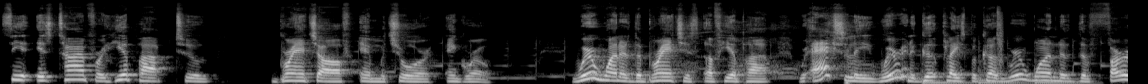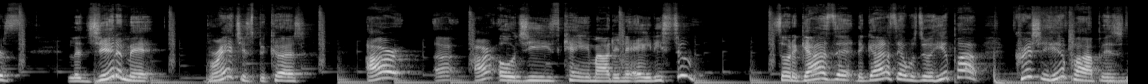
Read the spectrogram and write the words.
See, it's time for hip hop to branch off and mature and grow. We're one of the branches of hip hop. We're actually we're in a good place because we're one of the first legitimate branches because our uh, our OGs came out in the 80s too. So the guys that the guys that was doing hip hop, Christian hip hop is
